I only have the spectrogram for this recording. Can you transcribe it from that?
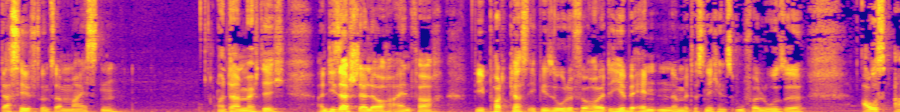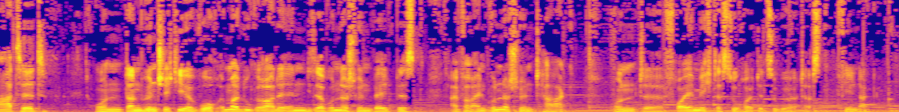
Das hilft uns am meisten. Und dann möchte ich an dieser Stelle auch einfach die Podcast-Episode für heute hier beenden, damit es nicht ins Uferlose ausartet. Und dann wünsche ich dir, wo auch immer du gerade in dieser wunderschönen Welt bist, einfach einen wunderschönen Tag und äh, freue mich, dass du heute zugehört hast. Vielen Dank.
